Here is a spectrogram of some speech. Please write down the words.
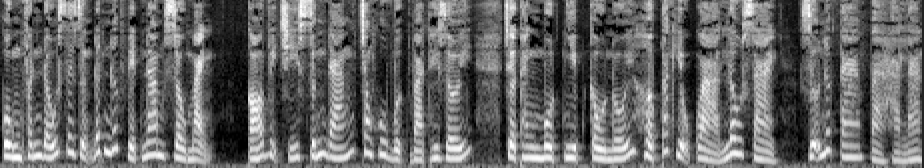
cùng phấn đấu xây dựng đất nước Việt Nam giàu mạnh, có vị trí xứng đáng trong khu vực và thế giới, trở thành một nhịp cầu nối hợp tác hiệu quả lâu dài giữa nước ta và Hà Lan.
